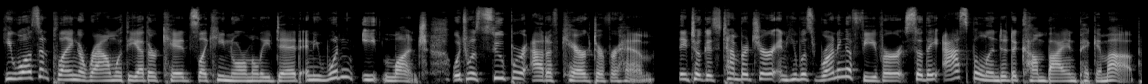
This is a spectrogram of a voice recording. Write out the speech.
He wasn't playing around with the other kids like he normally did, and he wouldn't eat lunch, which was super out of character for him. They took his temperature and he was running a fever, so they asked Belinda to come by and pick him up.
